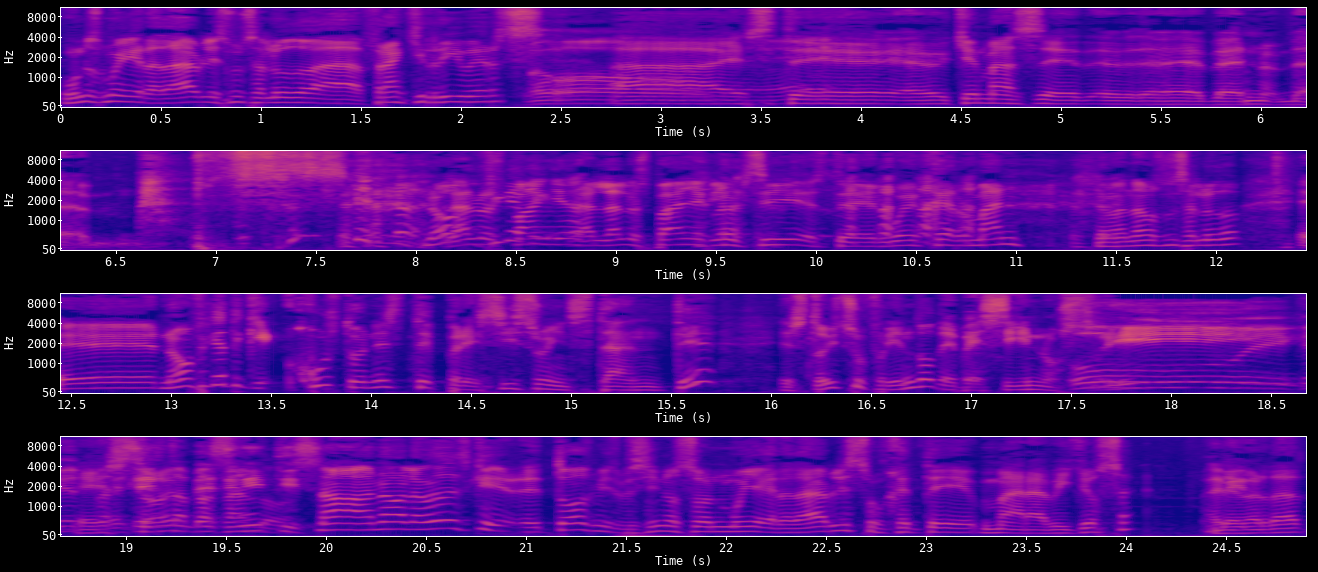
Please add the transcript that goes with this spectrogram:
Unos muy agradables. Un saludo a Frankie Rivers. Oh, a este. eh, ¿Quién más? Eh, eh, eh, no, eh, no, Lalo fíjate España. a Lalo España, claro que sí. Este, el buen Germán. Le mandamos un saludo. Eh, no, fíjate que justo en este preciso instante estoy sufriendo de vecinos. Uy, ¿qué, Estoy- qué está? Vecinitis. No, no, la verdad es que eh, todos mis vecinos son muy agradables, son gente maravillosa. De verdad,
